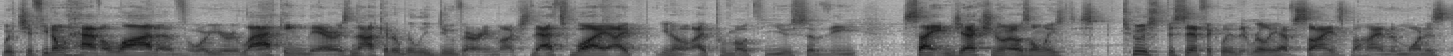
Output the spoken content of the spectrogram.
which if you don't have a lot of or you're lacking there is not going to really do very much. That's why I, you know, I promote the use of the site injection oils, only two specifically that really have science behind them. One is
